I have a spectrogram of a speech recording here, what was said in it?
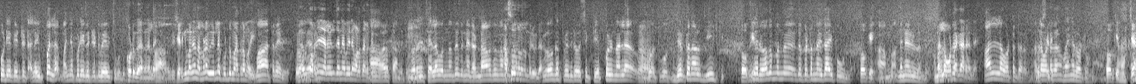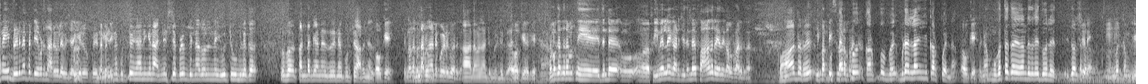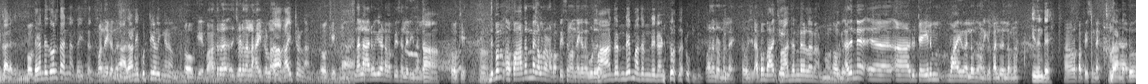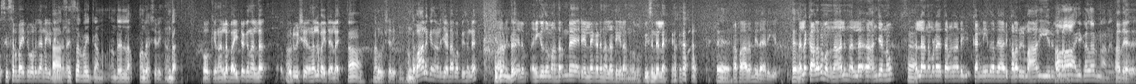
പൊടിയൊക്കെ ഇട്ടിട്ട് അല്ല ഇപ്പല്ല മഞ്ഞപ്പൊടിയൊക്കെ ഇട്ടിട്ട് വേവിച്ചു കൊടുക്കും. ഓക്കെ. ശരിക്കും പറഞ്ഞാൽ നമ്മുടെ വീട്ടിലെ ഫുഡ് മാത്രം മതി. മാത്രമേ ഉള്ളൂ. കുറഞ്ഞ ചെലവിൽ തന്നെ വളർത്താൻ പറ്റും. വളർത്താൻ പറ്റും. കുറഞ്ഞ ചിലവൊന്നത് പിന്നെ രണ്ടാമത് നമുക്ക് അസുഖങ്ങളൊന്നും വരില്ല രോഗപ്രതിരോധ ശക്തി എപ്പോഴും നല്ല ദീർഘനാൾ ജീവിക്കും. രോഗം വന്ന് ഇത് പെട്ടെന്ന് ഇതായി പോകില്ല ഓക്കെ. അങ്ങനെ ഒരു ഇതുണ്ട്. നല്ല ഓട്ടക്കാരല്ലേ? നല്ല ഓട്ടക്കാരാണ്. നല്ല ഓട്ടക്കാരൻ ഭയങ്കര ഓട്ടമാണ്. ഓക്കെ. ചേട്ടൻ ഈ ബ്രീഡിനെ പറ്റി എവിടെ നിന്ന് അറിവ് ലഭിച്ച ഈ ഒരു ബ്രീഡിനെ കുറിച്ച് ഞാൻ ഇങ്ങനെ അന്വേഷിച്ചപ്പോഴും പിന്നെ അതുപോലെ തന്നെ യൂട്യൂബിലൊക്കെ കണ്ടൊക്കെയാണ് ഇതിനെ കുറിച്ച് അറിഞ്ഞത്. ഓക്കെ. പിന്നെ തമിഴ്നാട്ടിൽ പോയി എടുക്കുമായിരുന്നു. ആ തമിഴ്നാട്ടിൽ പോയി എടുക്കുക ഓക്കെ ഓക്കെ. നമുക്ക് അന്നേരം ഈ ഇതിന്റെ ഫീമെയിലിനെ കാണിച്ചു ഇതിന്റെ ഫാദർ ഏത് കളറാണ് വരുന്നത് ഫാദർ ഈ പപ്പീസിന്റെ കറുപ്പ് കറുപ്പ് ഇവിടെ എല്ലാം ഈ കറുപ്പ് തന്നെ. ഓക്കെ പിന്നെ മുഖത്തൊക്കെ ഏതാണ്ട് ഇത് ഇതുപോലെ ഇതുപോലത്തെ മുഖത്തും ഈ കാലത്ത് ഏതാണ്ട് ഇതുപോലത്തെ തന്നെ സൈസ് വന്നേക്കുന്നത്. അതാണ് ഈ കുട്ടികൾ ഇങ്ങനെ വന്നത്. ഓക്കെ ഫാദർ ഇച്ചിരി നല്ല ഹൈറ്റ് ഉള്ള ഹൈറ്റ് ഉള്ളതാണ് ഓക്കെ നല്ല ആരോഗ്യമായിട്ട് പപ്പീസ് അല്ലേ നല്ല ഓക്കെ ഇതിപ്പം ഫാദറിന്റെ കളറാണ് പപ്പീസിന് വന്നേക്കുന്നത് കൂടുതൽ ഫാദറിന്റെ മദറിന്റെ രണ്ടു കളറും ഉണ്ട്. വന്നിട്ടുണ്ടല്ലേ. അപ്പൊ ബാക്കി ഫാദറിന്റെ കളറാണ് അതിന്റെ ആ ഒരു ടെയിലും വായു എല്ലാം ഒന്ന് കാണിക്കും. പല്ലു എല്ലാം ഒന്ന്. ഇതിന്റെ നമ്മുടെ പപ്പീസിന്റെ ഒരു സിസർ ബൈറ്റ് പോലെ തന്നെ കിട്ടിയത് സിസർ ബൈറ്റ് ആണ്. എല്ലാം. ശരി. ഓക്കെ നല്ല ബൈറ്റ് ഒക്കെ നല്ല ഒരു വിഷയം നല്ല ബൈറ്റ് അല്ലേ? ഓ ശരി. പാലൊക്കെ എന്താണ് ചേട്ടാ പപ്പീസിന്റെ എനിക്ക് തോന്നുന്നു മദറിന്റെ ടീലിനെക്കാട്ടി നല്ല ടീലാന്ന് പപ്പീസിന്റെ അല്ലേ? ആ ഫാദറിന്റെ ഇതായിരിക്കും. നല്ല കളറും വന്നു. നാലും നല്ല അഞ്ചെണ്ണവും നല്ല നമ്മുടെ തമിഴ്നാട് കന്നി എന്ന് പറഞ്ഞ ആ ഒരു കളർ വരുമ്പോൾ ആദ്യം ഈ ഒരു കളറാണ്. അതെ അതെ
